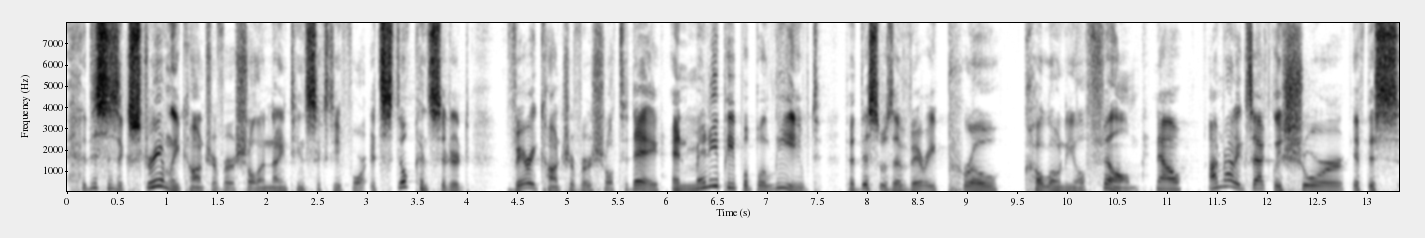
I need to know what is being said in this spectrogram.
this is extremely controversial in 1964. It's still considered very controversial today, and many people believed that this was a very pro colonial film. Now, I'm not exactly sure if this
